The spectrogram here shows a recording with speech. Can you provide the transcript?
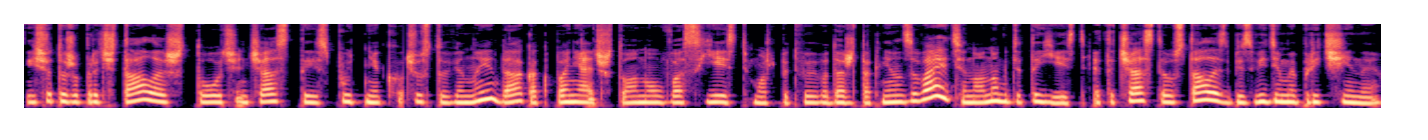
Еще тоже прочитала, что очень часто и спутник чувства вины, да, как понять, что оно у вас есть, может быть, вы его даже так не называете, но оно где-то есть. Это частая усталость без видимой причины.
